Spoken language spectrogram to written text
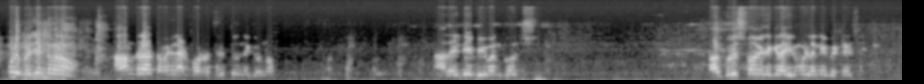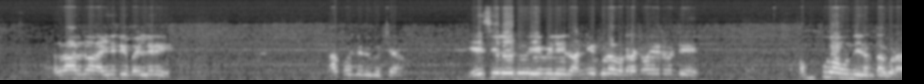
ఇప్పుడు ప్రజెంట్ మనం ఆంధ్ర తమిళనాడు బోర్డర్ తిరుత్తల దగ్గర ఉన్నాం. నాదైతే బి వన్ కోచ్. ఆ గురుస్వామి దగ్గర ఇరుముళ్ళన్నీ పెట్టేసి తెల్లవారుజామున ఐదింటికి బయలుదేరి ఆ కోచ్ దగ్గరికి వచ్చాను. ఏసీ లేదు ఏమీ లేదు అన్నీ కూడా ఒక రకమైనటువంటి పంపుగా ఉంది ఇదంతా కూడా.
